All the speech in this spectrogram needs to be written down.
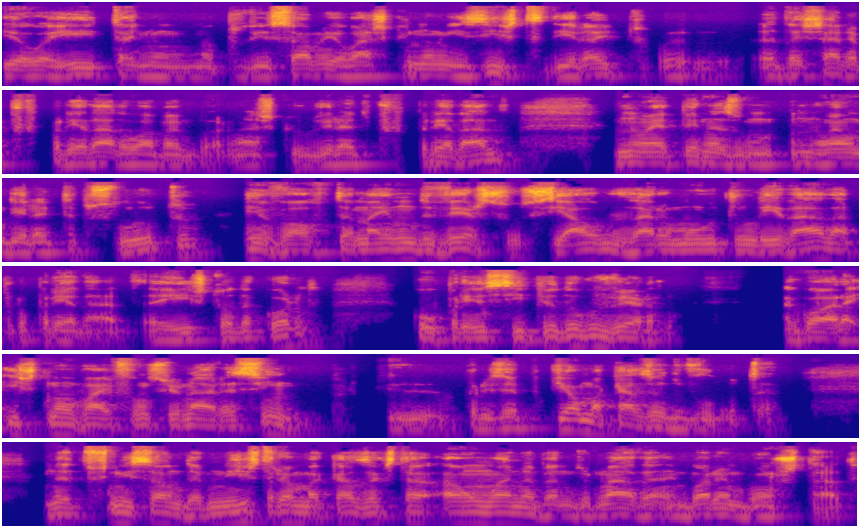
eu aí tenho uma posição, eu acho que não existe direito eh, a deixar a propriedade ao abandono. Acho que o direito de propriedade não é apenas um, não é um direito absoluto, envolve também um dever social de dar uma utilidade à propriedade. Aí estou de acordo com o princípio do governo. Agora, isto não vai funcionar assim, que, por exemplo, que é uma casa devoluta. Na definição da ministra, é uma casa que está há um ano abandonada, embora em bom estado.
